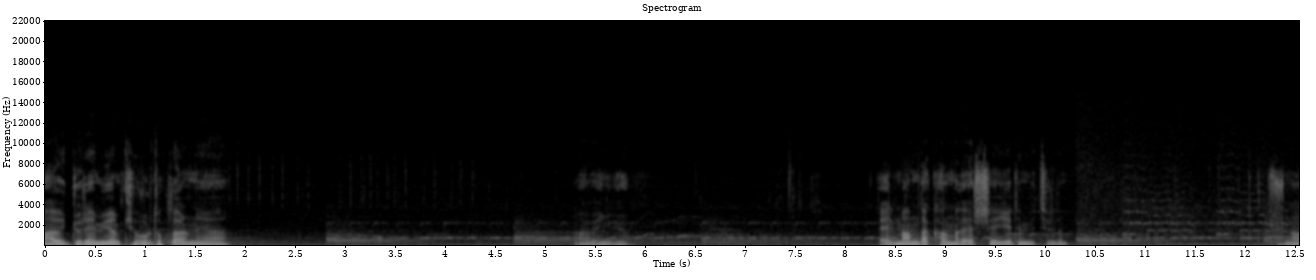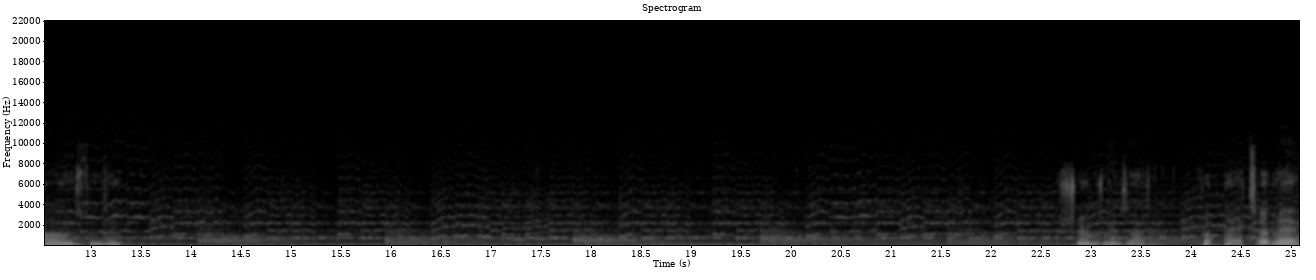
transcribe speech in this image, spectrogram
Abi göremiyorum ki vurduklarını ya. Abi ben gidiyorum. Elmam da kalmadı. Her şeyi yedim bitirdim. Şunu alalım üstümüze. Şunu öldürmemiz lazım. Bu evet ve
